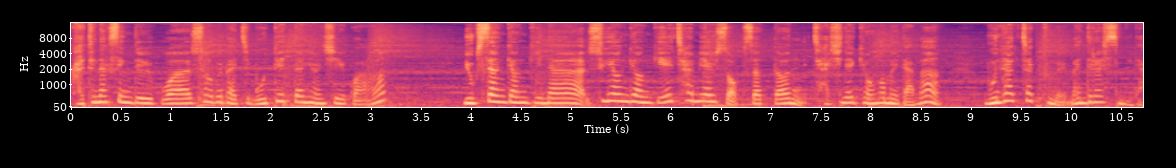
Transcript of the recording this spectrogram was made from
같은 학생들과 수업을 받지 못했던 현실과 육상 경기나 수영 경기에 참여할 수 없었던 자신의 경험을 담아 문학 작품을 만들었습니다.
